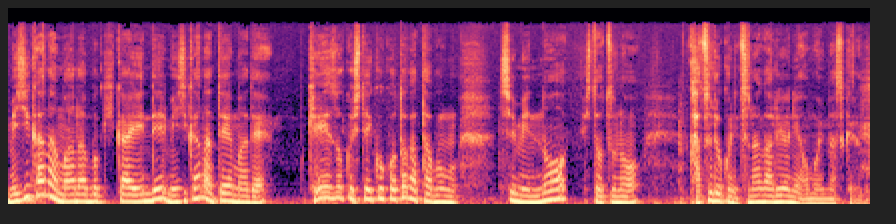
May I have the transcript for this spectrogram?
身近な学ぶ機会で身近なテーマで継続していくことが多分市民の一つの活力につながるようには思いますけれども。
